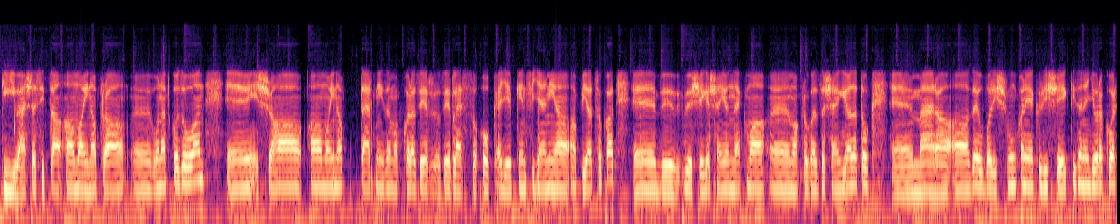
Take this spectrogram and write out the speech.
kihívás lesz itt a, a mai napra vonatkozóan, és ha a mai nap tárt nézem, akkor azért, azért lesz ok egyébként figyelni a, a piacokat. Bő, bőségesen jönnek ma makrogazdasági adatok. Már a, az EU-ból is munkanélküliség 11 órakor,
